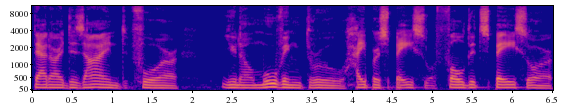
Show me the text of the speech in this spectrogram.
that are designed for you know moving through hyperspace or folded space or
